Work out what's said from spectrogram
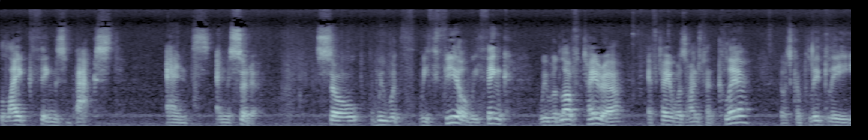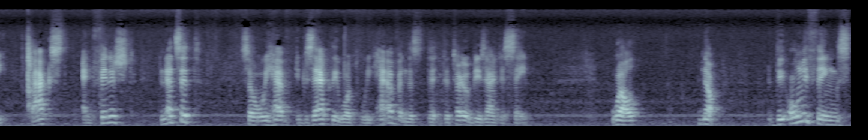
like things baxed and and Masuda. So we would we feel we think we would love Torah if Torah was 100% clear, it was completely baxed and finished, and that's it. So we have exactly what we have, and this, the, the Torah would be exactly the same. Well, no. The only things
